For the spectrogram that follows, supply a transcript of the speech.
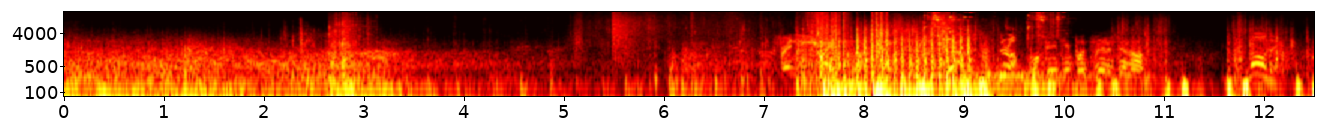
Friendly UAV on station. Drop. Убитый подтверждено. Holding.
